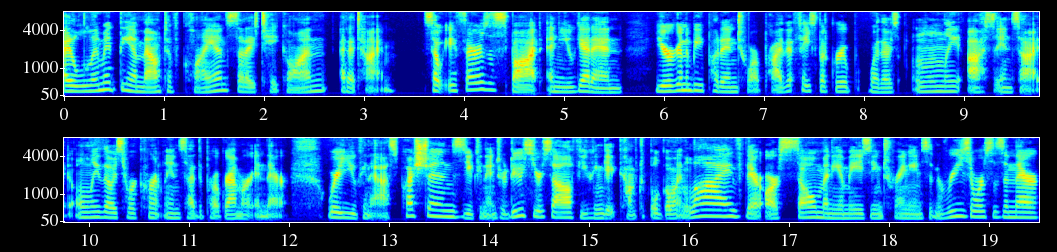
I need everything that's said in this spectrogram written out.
I limit the amount of clients that I take on at a time. So if there's a spot and you get in, you're going to be put into our private Facebook group where there's only us inside. Only those who are currently inside the program are in there, where you can ask questions, you can introduce yourself, you can get comfortable going live. There are so many amazing trainings and resources in there.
